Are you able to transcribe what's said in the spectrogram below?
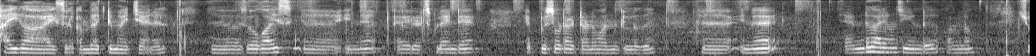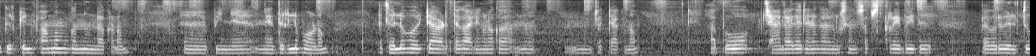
Hi guys welcome back to my channel so guys ഇന്ന് ലെറ്റ്സ് പ്ലേന്റെ എപ്പിസോഡായിട്ടാണ് വന്നിട്ടുള്ളത്. ഏഹ് ഇന്ന് രണ്ട് കാര്യങ്ങൾ ചെയ്യുന്നുണ്ട്. ഒരെണ്ണം ഷുഗർ കെൻ ഫാം നമുക്കൊന്ന് ഉണ്ടാക്കണം. പിന്നെ നെതറിൽ പോകണം. നെതറിൽ പോയിട്ട് അവിടുത്തെ കാര്യങ്ങളൊക്കെ ഒന്ന് സെറ്റാക്കണം അപ്പോൾ ചാനൽ ആദ്യമായിട്ടാണ് കാര്യങ്ങൾ സബ്സ്ക്രൈബ് ചെയ്ത് പവർ വരുത്തു.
